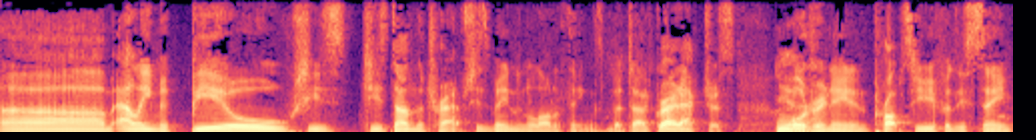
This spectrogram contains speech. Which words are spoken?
um, Ally McBeal. She's, she's done the trap. She's been in a lot of things, but, uh, great actress. Yeah. Audrey Neenan. Props to you for this scene.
